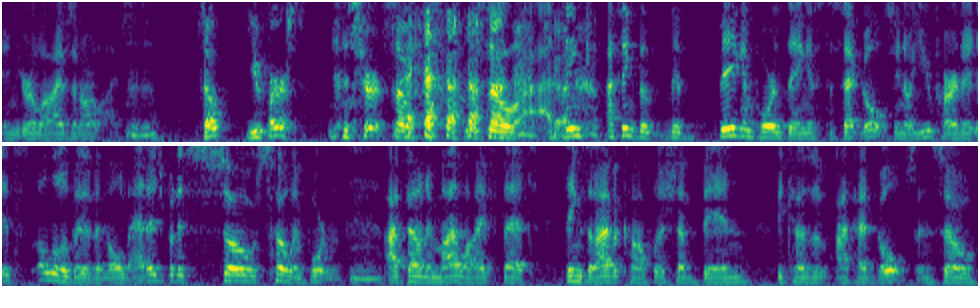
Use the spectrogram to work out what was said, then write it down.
in your lives and our lives. Mm-hmm. So you first. sure. So so I think I think the the big important thing is to set goals. You know, you've heard it. It's a little bit of an old adage, but it's so so important. Mm-hmm. I found in my life that things that I've accomplished have been because of I've had goals. And so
